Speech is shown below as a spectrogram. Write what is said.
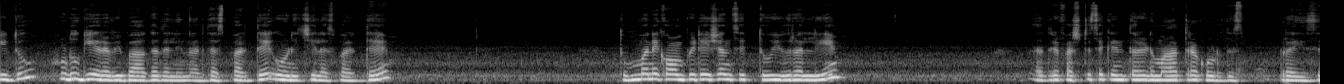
ಇದು ಹುಡುಗಿಯರ ವಿಭಾಗದಲ್ಲಿ ನಡೆದ ಸ್ಪರ್ಧೆ, ಗೋಣಿಚೀಲ ಸ್ಪರ್ಧೆ. ತುಂಬಾ ಕಾಂಪಿಟೇಷನ್ಸ್ ಇತ್ತು ಇವರಲ್ಲಿ. ಆದರೆ ಫಸ್ಟ್ ಸೆಕೆಂಡ್ ತರ್ಡ್ ಮಾತ್ರ ಕೊಡೋದು ಪ್ರೈಸ್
